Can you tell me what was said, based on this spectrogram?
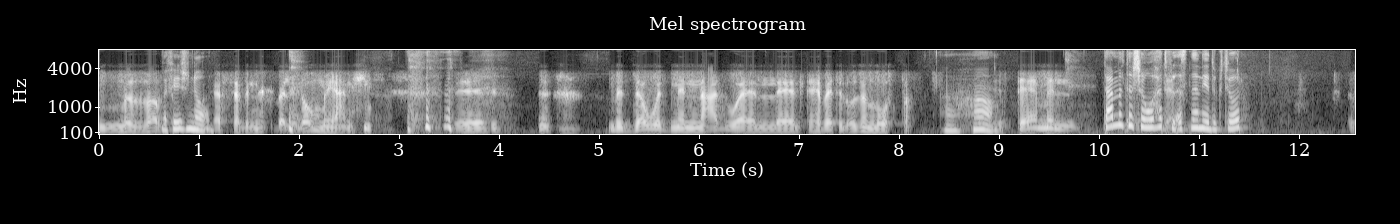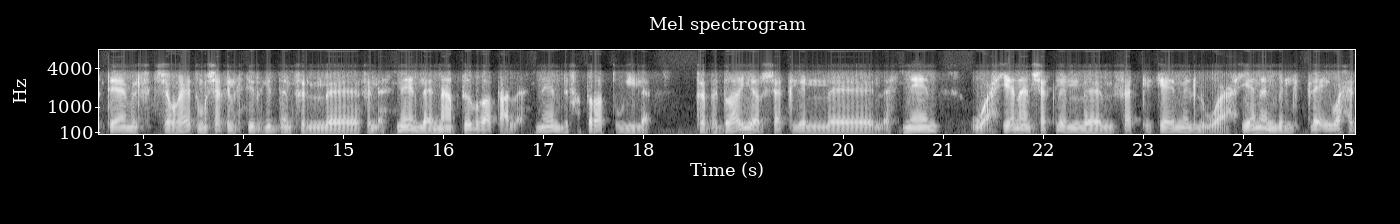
بالظبط. مفيش نوم. كارثة بالنسبة للأم يعني. بتزود من عدوى التهابات الأذن الوسطى. أها. بتعمل تعمل تشوهات في الأسنان يا دكتور؟ بتعمل في تشوهات ومشاكل كتير جدا في في الأسنان لأنها بتضغط على الأسنان لفترات طويلة. فبتغير شكل الأسنان واحيانا شكل الفك كامل واحيانا بتلاقي واحد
